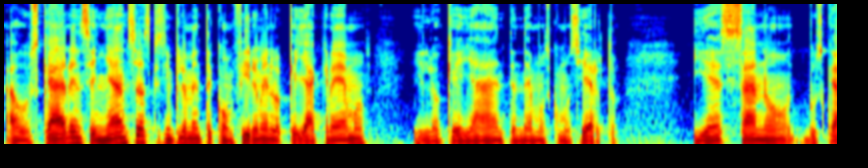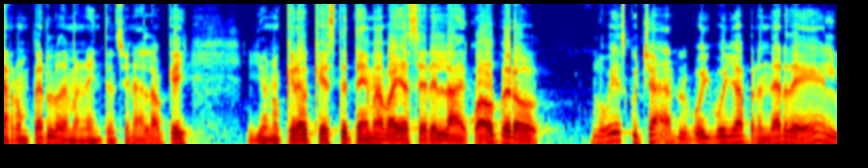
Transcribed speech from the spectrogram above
a buscar enseñanzas que simplemente confirmen lo que ya creemos y lo que ya entendemos como cierto. Y es sano buscar romperlo de manera intencional. Ok, yo no creo que este tema vaya a ser el adecuado, pero lo voy a escuchar, voy, voy a aprender de él.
